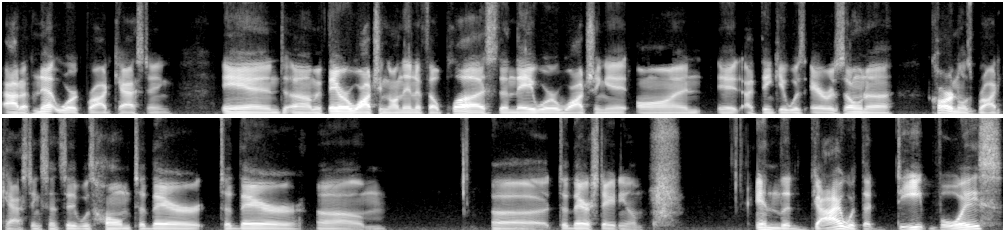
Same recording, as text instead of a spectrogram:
out of network broadcasting." And um, if they were watching on the NFL Plus, then they were watching it on it. I think it was Arizona Cardinals broadcasting since it was home to their to their um uh to their stadium. And the guy with the deep voice,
